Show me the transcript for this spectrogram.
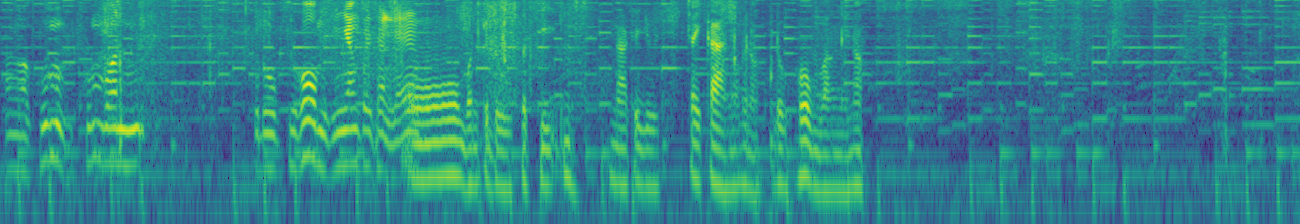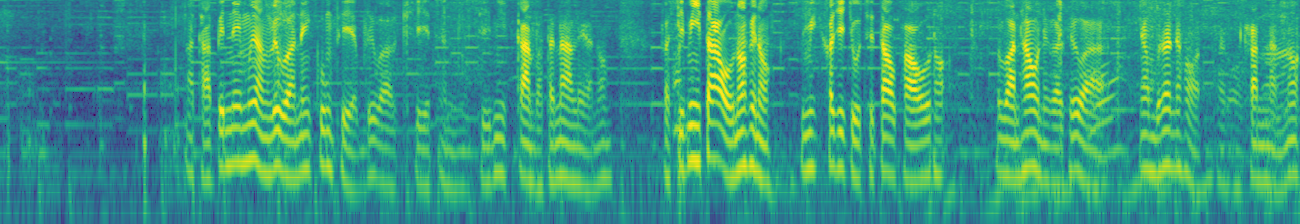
เอามาคุ้มคุ้มบอลกระดูกสิโคมสิยังไปสั่นแล้วโอ้บนกระดูกกระสีน่าจะอยู่ใจกลางเนาะพี่น้องกระดูกโค้มวังนี่เนาะอะถ้าเป็นในเมืองหรือว่าในกรุงเทพหรือว่าเขตอันที่มีการพัฒนาแล้วเนาะก็สิมีเต้าเนาะพี่น้องสิมีเขาสิจุดใส่เต้าเผาเนาะ ในบ้านเฮาเนี่ยก็ถือว่ายังบ่ทันได้ฮอดคันนั้นเนาะ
